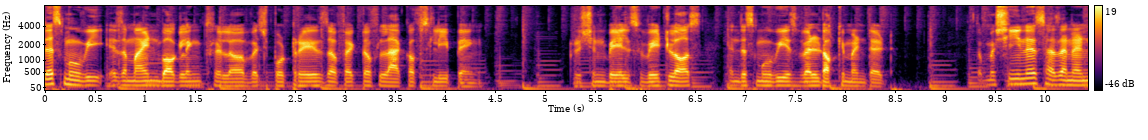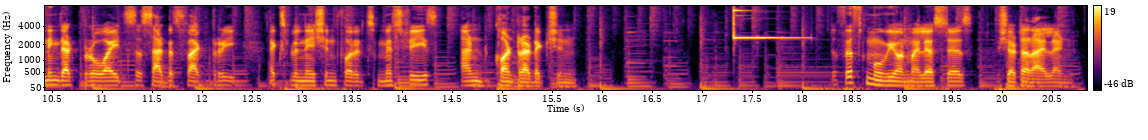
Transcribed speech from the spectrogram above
This movie is a mind boggling thriller which portrays the effect of lack of sleeping. Christian Bale's weight loss in this movie is well documented. The Machinist has an ending that provides a satisfactory explanation for its mysteries and contradiction. The fifth movie on my list is Shutter Island.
